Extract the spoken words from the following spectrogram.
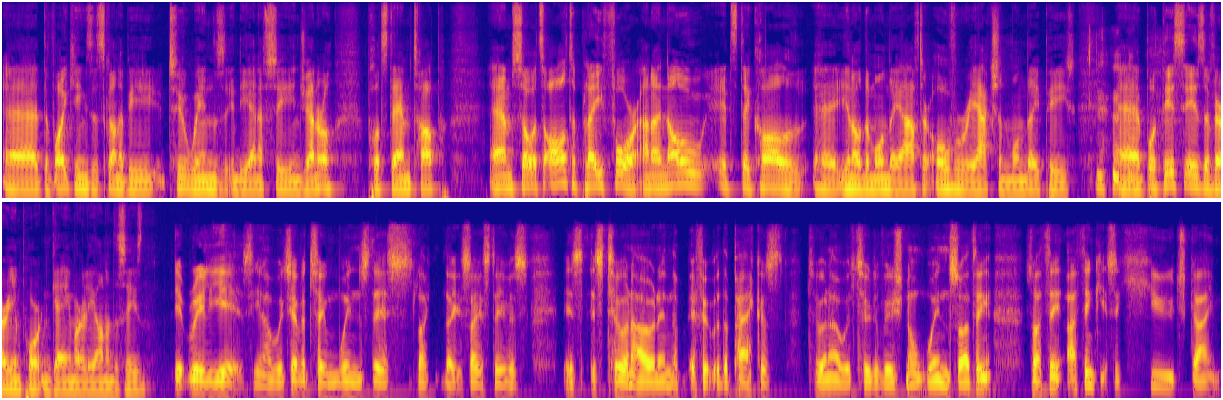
uh, the Vikings, it's going to be two wins in the NFC in general, puts them top. Um, so it's all to play for, and I know it's they call uh, you know the Monday after overreaction Monday, Pete. Uh, but this is a very important game early on in the season. It really is. You know, whichever team wins this, like like you say, Steve, is is is two and zero, oh, and in the, if it were the Packers, two and zero oh with two divisional wins. So I think so. I think I think it's a huge game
